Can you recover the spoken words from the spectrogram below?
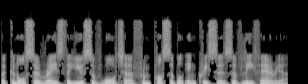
but can also raise the use of water from possible increases of leaf area.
